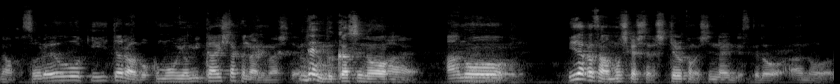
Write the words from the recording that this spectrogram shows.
なんかそれを聞いたら僕も読み返したくなりましたよ。で、昔の、はい。ああの、井高さんはもしかしたら知ってるかもしれないんですけど、あの、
